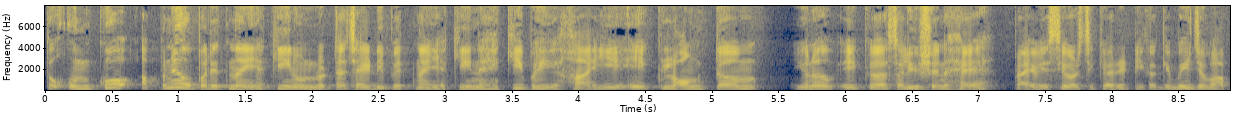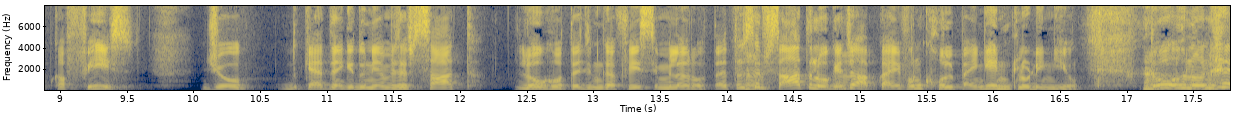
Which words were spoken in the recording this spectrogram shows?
तो उनको अपने ऊपर इतना यकीन उनको टच आईडी पे इतना यकीन है कि भाई हाँ ये एक लॉन्ग टर्म यू नो एक सोल्यूशन है प्राइवेसी और सिक्योरिटी का कि भाई जब आपका फेस जो कहते हैं कि दुनिया में सिर्फ़ सात लोग होते हैं जिनका फेस सिमिलर होता है तो सिर्फ़ सात लोग हैं जो आपका आईफोन खोल पाएँगे इंक्लूडिंग यू तो उन्होंने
